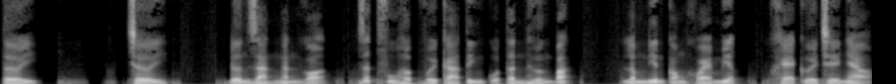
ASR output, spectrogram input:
Tới, chơi, đơn giản ngắn gọn, rất phù hợp với cá tính của tần hướng Bắc. Lâm Niên cong khóe miệng, khẽ cười chế nhạo,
